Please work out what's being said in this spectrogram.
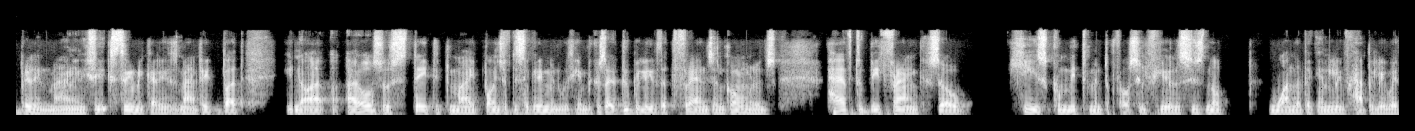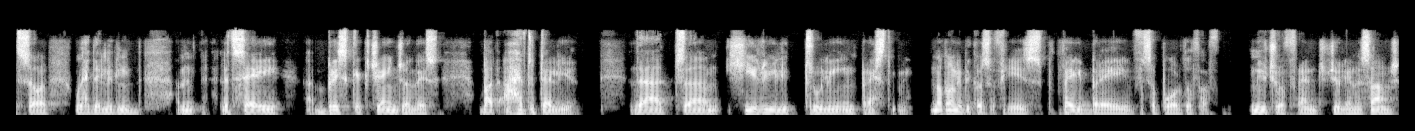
brilliant man and he's extremely charismatic. But you know, I, I, also stated my points of disagreement with him because I do believe that friends and comrades have to be frank. So his commitment to fossil fuels is not one that I can live happily with. So we had a little, um, let's say, brisk exchange on this. But I have to tell you, that um, he really truly impressed me. Not only because of his very brave support of a mutual friend, Julian Assange,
